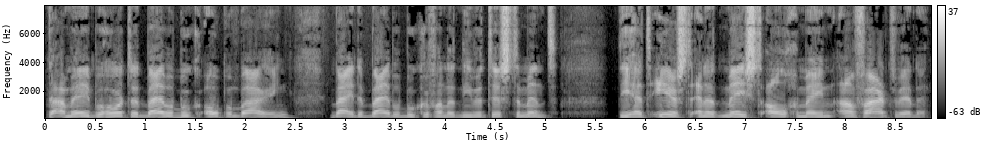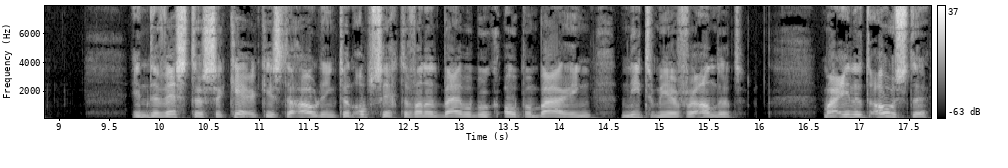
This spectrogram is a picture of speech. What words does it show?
Daarmee behoort het Bijbelboek Openbaring bij de Bijbelboeken van het Nieuwe Testament, die het eerst en het meest algemeen aanvaard werden. In de Westerse kerk is de houding ten opzichte van het Bijbelboek Openbaring niet meer veranderd. Maar in het oosten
